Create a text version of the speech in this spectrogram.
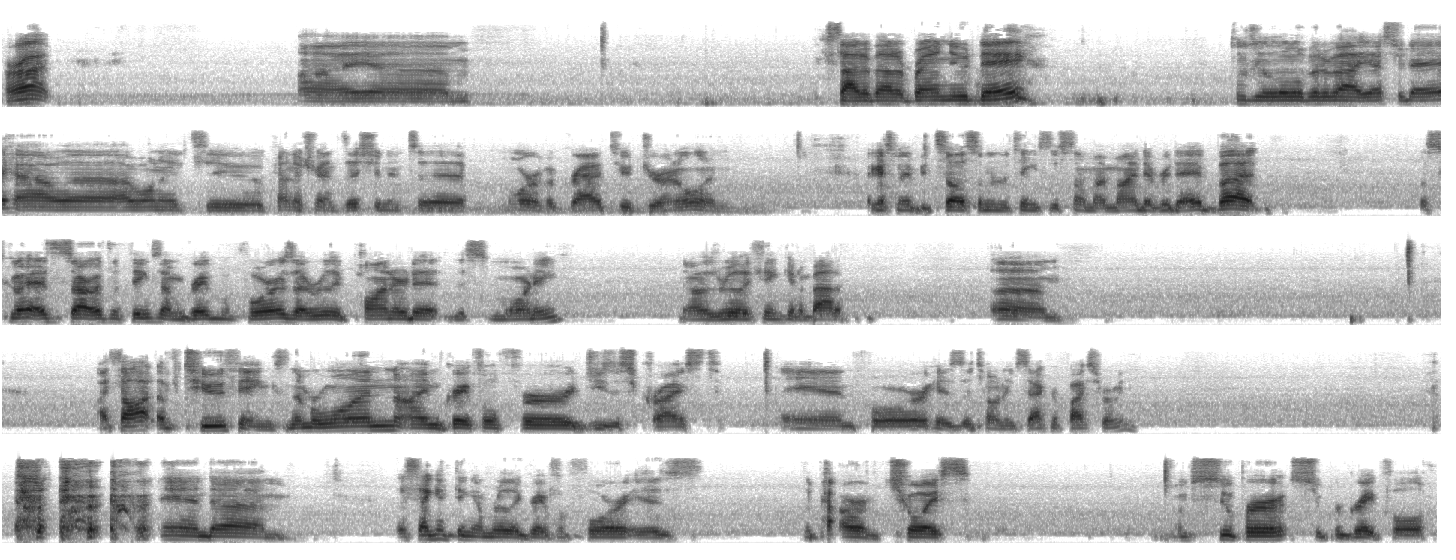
All right. I am excited about a brand new day. Told you a little bit about yesterday how uh, I wanted to kind of transition into more of a gratitude journal and I guess maybe tell some of the things that's on my mind every day. But let's go ahead and start with the things I'm grateful for as I really pondered it this morning. I was really thinking about it. Um, I thought of two things. Number one, I'm grateful for Jesus Christ and for his atoning sacrifice for me. and um, the second thing I'm really grateful for is the power of choice. I'm super, super grateful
